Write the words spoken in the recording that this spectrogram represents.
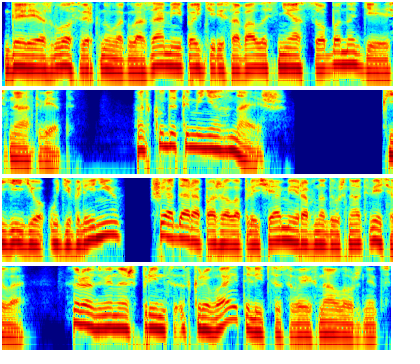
Делия зло сверкнула глазами и поинтересовалась, не особо надеясь на ответ. «Откуда ты меня знаешь?» К ее удивлению, Шиадара пожала плечами и равнодушно ответила, «Разве наш принц скрывает лица своих наложниц?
